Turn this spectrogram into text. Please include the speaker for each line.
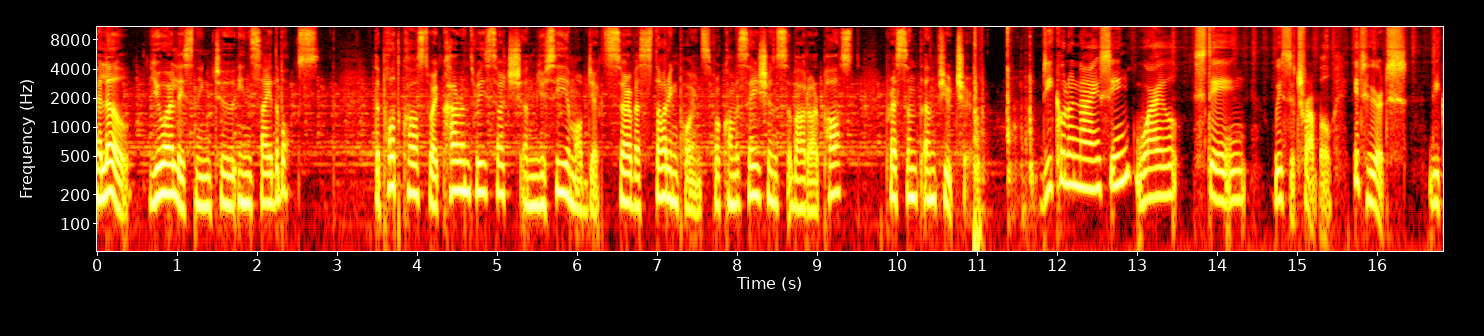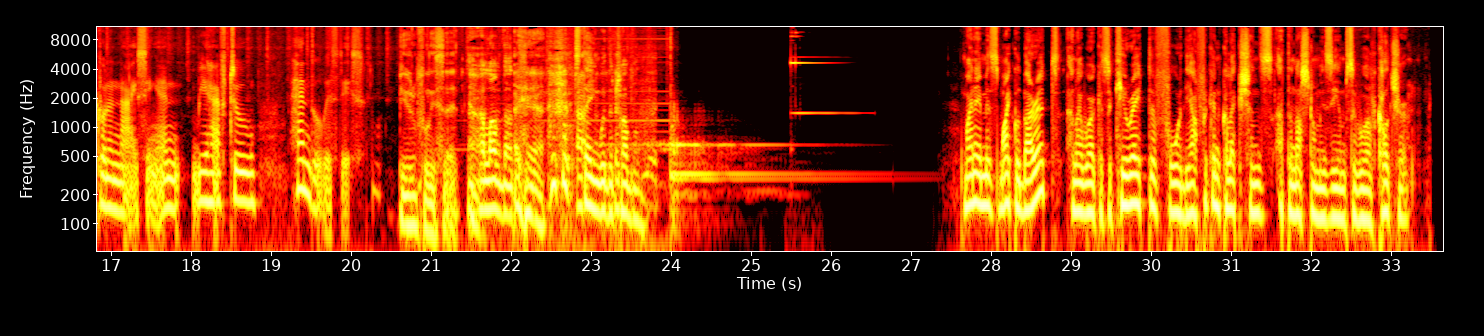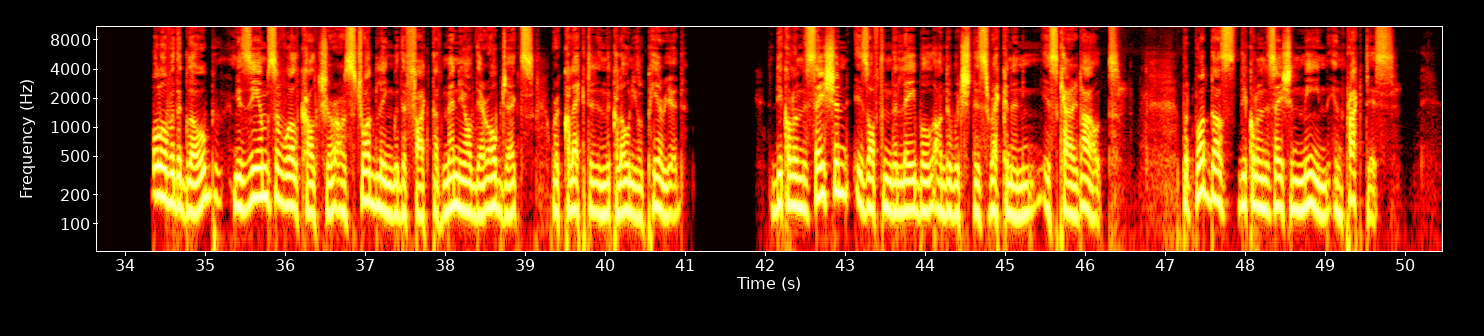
Speaker 1: Hello, you are listening to Inside the Box, the podcast where current research and museum objects serve as starting points for conversations about our past, present, and future.
Speaker 2: Decolonizing while staying with the trouble. It hurts decolonizing, and we have to handle with this.
Speaker 3: Beautifully said.
Speaker 4: I ah. love that.
Speaker 3: Yeah.
Speaker 4: Staying with the trouble. My name is Michael Barrett, and I work as a curator for the African collections at the National Museums of World Culture. All over the globe, museums of world culture are struggling with the fact that many of their objects were collected in the colonial period. Decolonization is often the label under which this reckoning is carried out. But what does decolonization mean in practice?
